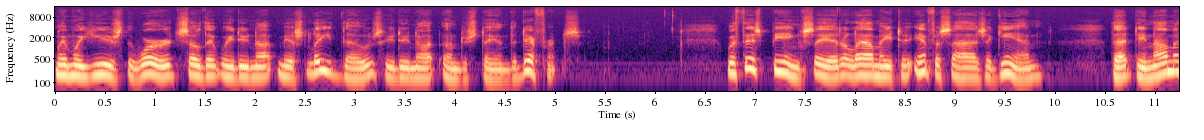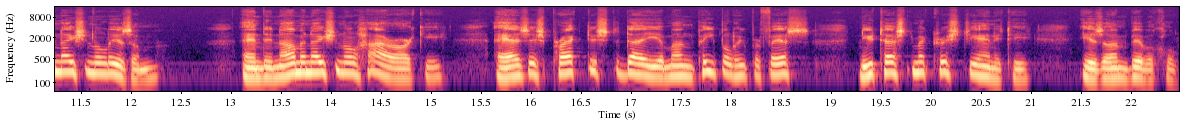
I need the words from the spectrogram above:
when we use the word so that we do not mislead those who do not understand the difference. With this being said, allow me to emphasize again that denominationalism and denominational hierarchy, as is practiced today among people who profess New Testament Christianity, is unbiblical.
